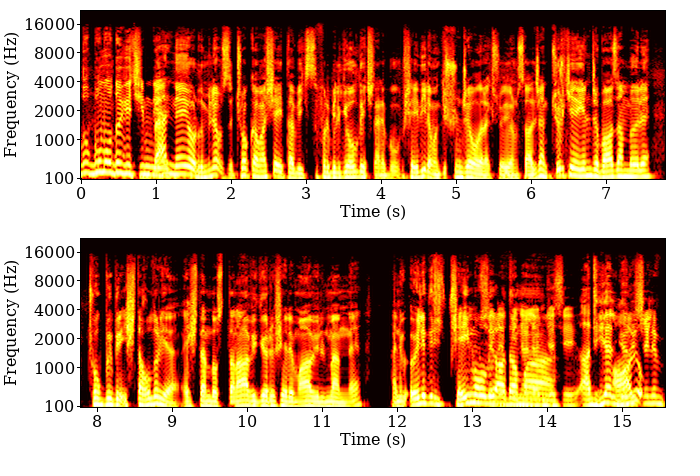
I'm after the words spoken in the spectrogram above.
bu, bu moda geçeyim diye. Ben ne yordum biliyor musun? Çok ama şey tabii ki sıfır bilgi olduğu için hani bu şey değil ama düşünce olarak söylüyorum sadece. Hani Türkiye'ye gelince bazen böyle çok büyük bir iştah olur ya. Eşten dosttan abi görüşelim abi bilmem ne. Hani öyle bir şey mi oluyor adama? öncesi. Hadi gel Abi, görüşelim.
